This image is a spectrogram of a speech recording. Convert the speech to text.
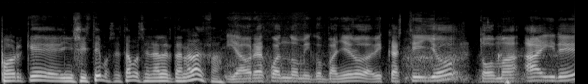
porque, insistimos, estamos en alerta naranja. Y ahora es cuando mi compañero David Castillo toma aire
